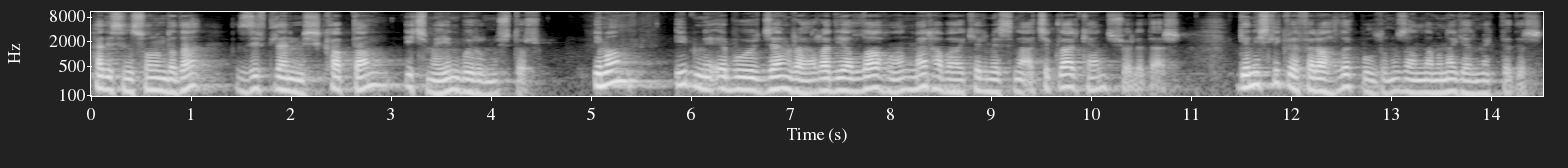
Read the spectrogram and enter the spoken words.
Hadisin sonunda da ziftlenmiş kaptan içmeyin buyurulmuştur. İmam İbni Ebu Cemra radıyallahu an merhaba kelimesini açıklarken şöyle der. Genişlik ve ferahlık bulduğunuz anlamına gelmektedir.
